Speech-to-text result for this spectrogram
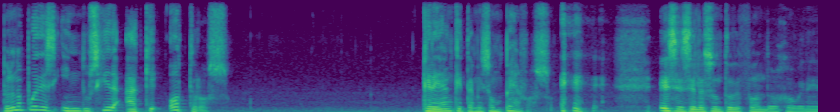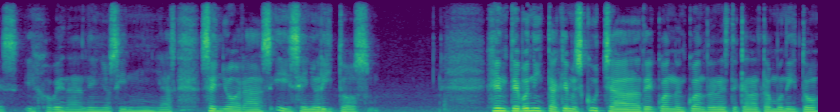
Pero no puedes inducir a que otros crean que también son perros. Ese es el asunto de fondo, jóvenes y jóvenes, niños y niñas, señoras y señoritos. Gente bonita que me escucha de cuando en cuando en este canal tan bonito,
